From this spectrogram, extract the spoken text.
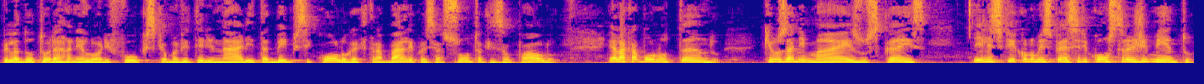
pela doutora Hannelore Fuchs, que é uma veterinária e também psicóloga que trabalha com esse assunto aqui em São Paulo, ela acabou notando que os animais, os cães, eles ficam numa espécie de constrangimento,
